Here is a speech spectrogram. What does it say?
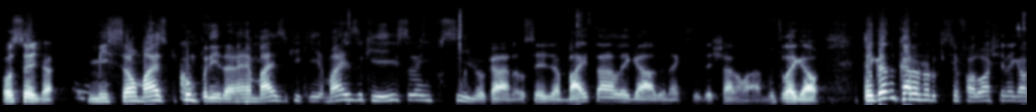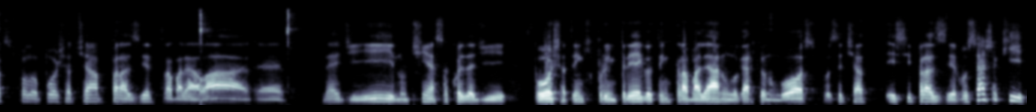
Ou seja, missão mais do que cumprida, né? Mais do que, mais do que isso é impossível, cara. Ou seja, baita legado, né? Que vocês deixaram lá. Muito legal. Pegando o cara no que você falou, achei legal que você falou, poxa, tinha prazer de trabalhar lá, é, né? De ir, não tinha essa coisa de, poxa, tem que ir para o emprego, eu tenho que trabalhar num lugar que eu não gosto. Você tinha esse prazer. Você acha que,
